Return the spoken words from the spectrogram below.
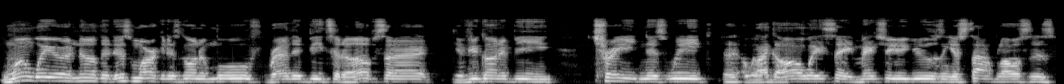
one way or another, this market is going to move, rather be to the upside. If you're going to be trading this week, uh, like I always say, make sure you're using your stop losses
